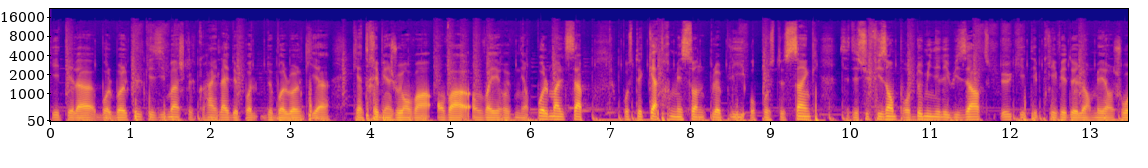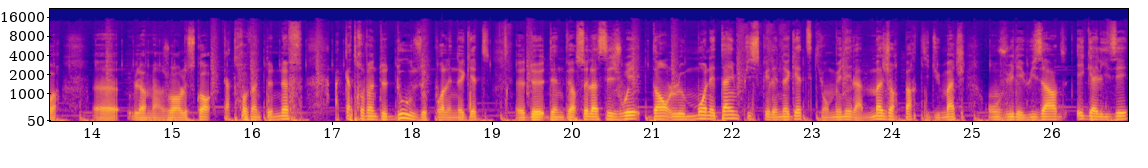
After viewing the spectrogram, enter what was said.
qui était là, Bol Bol, quelques images, quelques highlights de, de Bol Bol qui qui a, très bien joué. On va, on va, on va y revenir. Paul Malsap, poste 4, Mason Plumlee au poste 5. C'était suffisant pour dominer les Wizards, eux qui étaient privés de leur meilleur joueur. Euh, leur meilleur joueur, le score 89 à 92 pour les Nuggets euh, de Denver. Cela s'est joué dans le Money Time puisque les Nuggets qui ont mené la majeure partie du match ont vu les Wizards égaliser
